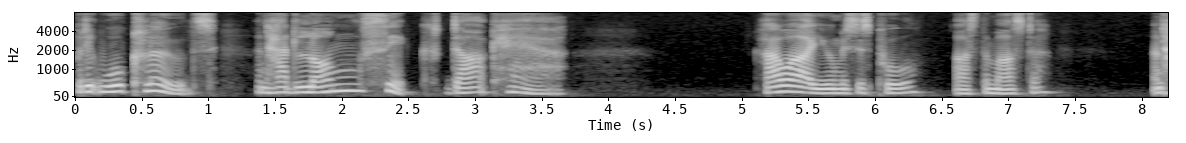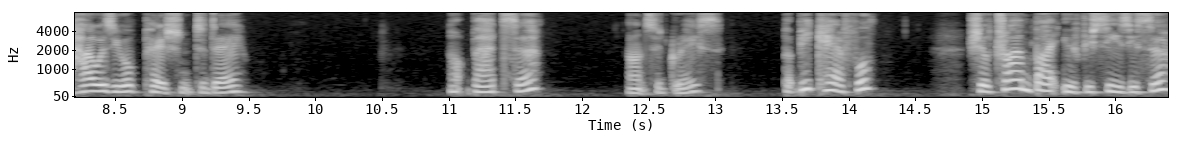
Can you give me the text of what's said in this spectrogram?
but it wore clothes, and had long, thick, dark hair. How are you, Mrs. Poole? asked the master. And how is your patient today? Not bad, sir, answered Grace. But be careful. She'll try and bite you if she sees you, sir.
